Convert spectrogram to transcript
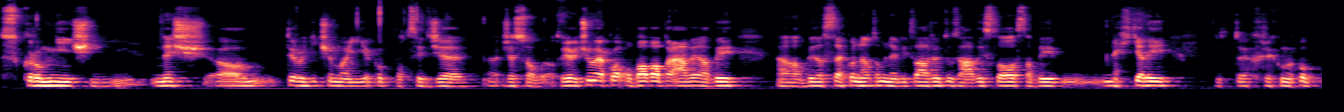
skromnější, než ty rodiče mají jako pocit, že, že jsou. To je většinou jako obava právě, aby, aby zase jako na tom nevytvářeli tu závislost, aby nechtěli, to řeknu jako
